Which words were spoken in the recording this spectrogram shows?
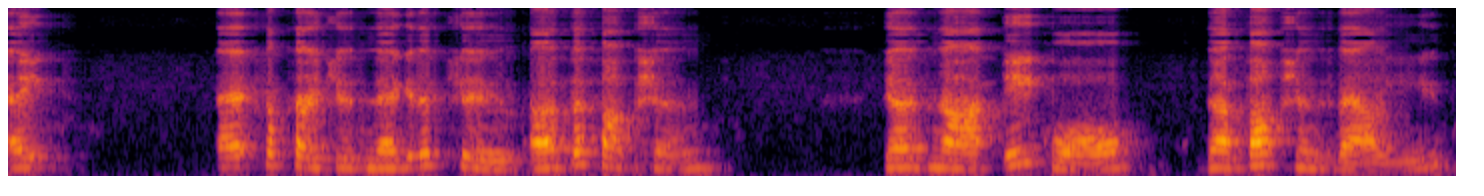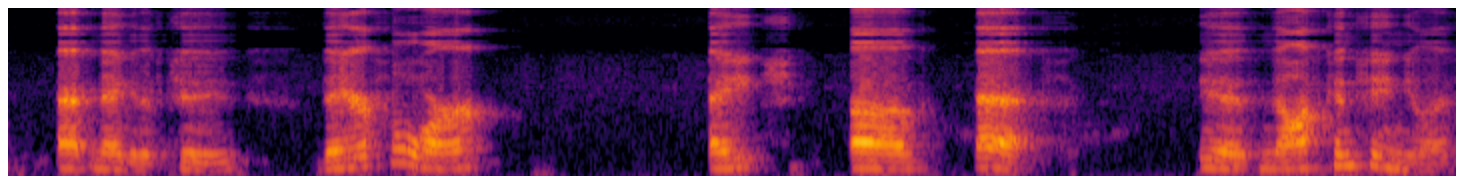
8 x approaches negative 2 of the function does not equal the function's value at negative 2. Therefore, h of x is not continuous,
